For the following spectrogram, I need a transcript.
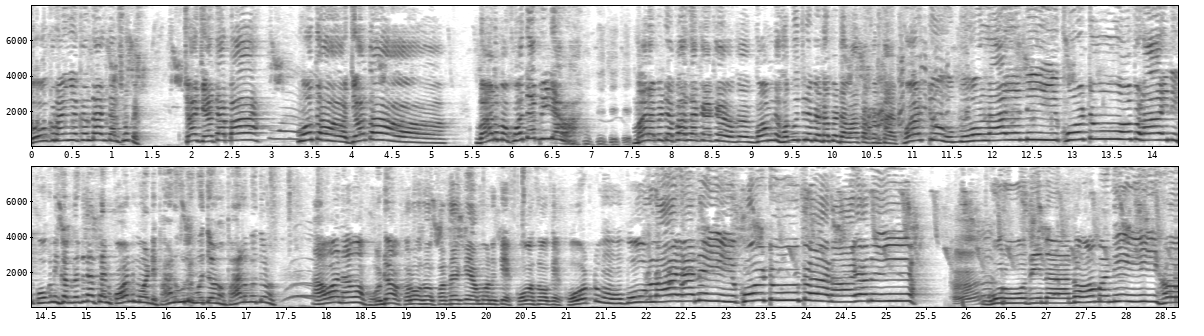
છોકરા અહીંયા કંદાલ તાર શું કે ચા જતા બા. હું તો જતો. વાડમાં ખોદા પીડ્યા મારા બેટા પાછા કે કે ગામને સબૂતરે બેઠા બેઠા વાતો કરતા ખોટું બોલાય નહીં, ખોટું સંભળાય નહીં. કોકની કર દગડા થાય ને કોણ મોઢે? ભાળ ઉલું બદણો ભાળ બદણો આવા ને આવા ભોડા કરો છો. પછી કે અમને કે કહો છો કે ખોટું બોલાય નહીં, ખોટું કરાય નહીં. ગુરુદિના નો મની હો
